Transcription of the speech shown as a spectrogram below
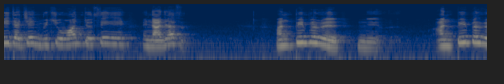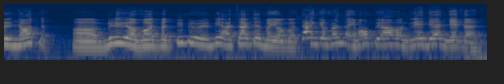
be the change which you want to see in others and people will and people will not uh, believe your word but people will be attracted by your growth. Thank you friends. I hope you have a great day and day.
